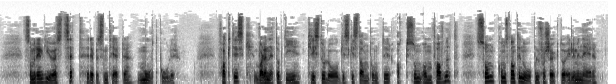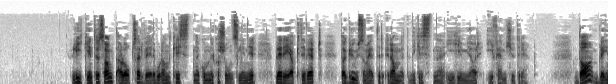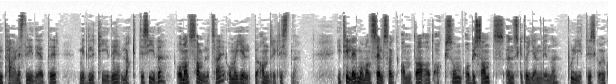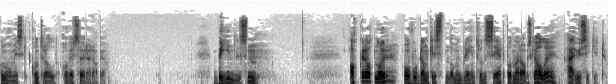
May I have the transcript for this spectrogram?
som religiøst sett representerte motpoler. Faktisk var det nettopp de kristologiske standpunkter Aksom omfavnet, som Konstantinopel forsøkte å eliminere. Like interessant er det å observere hvordan kristne kommunikasjonslinjer ble reaktivert da grusomheter rammet de kristne i Himjar i 523. Da ble interne stridigheter midlertidig lagt til side, og man samlet seg om å hjelpe andre kristne. I tillegg må man selvsagt anta at Aksom og Bysants ønsket å gjenvinne politisk og økonomisk kontroll over Sør-Arabia. Begynnelsen Akkurat når og hvordan kristendommen ble introdusert på den arabiske halvøy, er usikkert.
